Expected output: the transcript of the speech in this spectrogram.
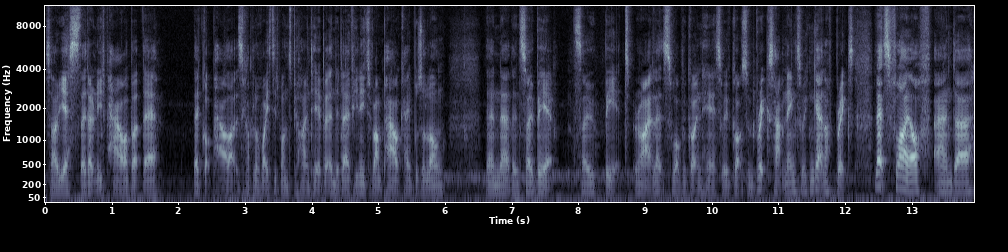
So yes, they don't need power, but they're they've got power. Like there's a couple of wasted ones behind here, but in the, day, if you need to run power cables along, then uh, then so be it so be it. Right, let's what we've got in here. So we've got some bricks happening, so we can get enough bricks. Let's fly off and uh,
